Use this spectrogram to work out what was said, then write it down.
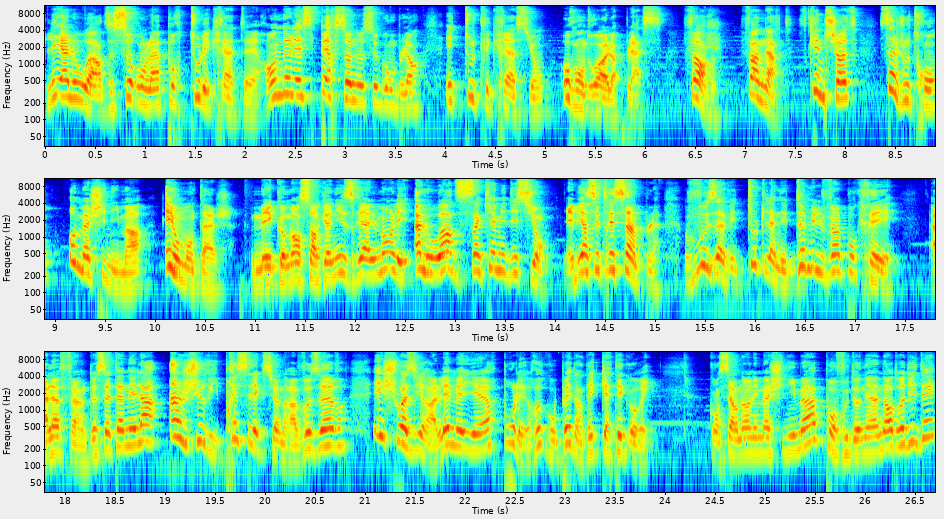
les Halo seront là pour tous les créateurs, on ne laisse personne au second blanc et toutes les créations auront droit à leur place. Forge, fanart, screenshots s'ajouteront au machinima et au montage. Mais comment s'organisent réellement les Halo Awards 5ème édition? Eh bien c'est très simple, vous avez toute l'année 2020 pour créer. À la fin de cette année-là, un jury présélectionnera vos œuvres et choisira les meilleures pour les regrouper dans des catégories. Concernant les machinima, pour vous donner un ordre d'idée,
